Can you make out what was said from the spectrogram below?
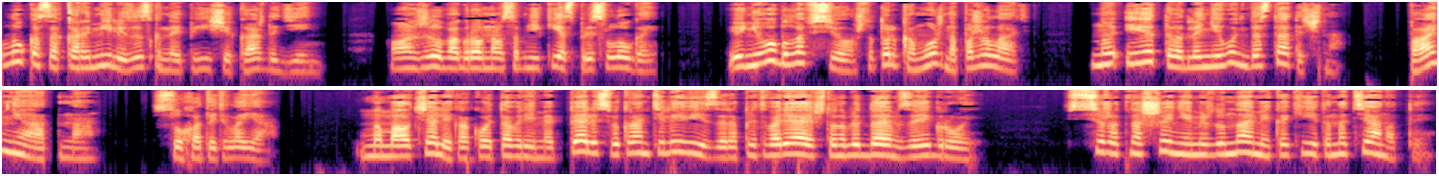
Лукаса кормили изысканной пищей каждый день. Он жил в огромном особняке с прислугой, и у него было все, что только можно пожелать. Но и этого для него недостаточно. — Понятно, — сухо ответила я. Мы молчали какое-то время, пялись в экран телевизора, притворяясь, что наблюдаем за игрой. Все же отношения между нами какие-то натянутые.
